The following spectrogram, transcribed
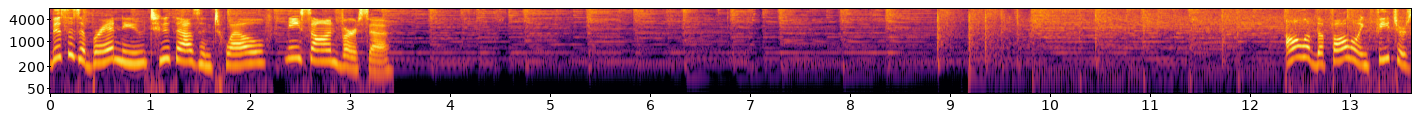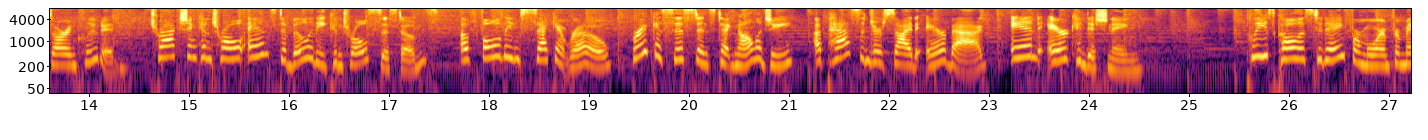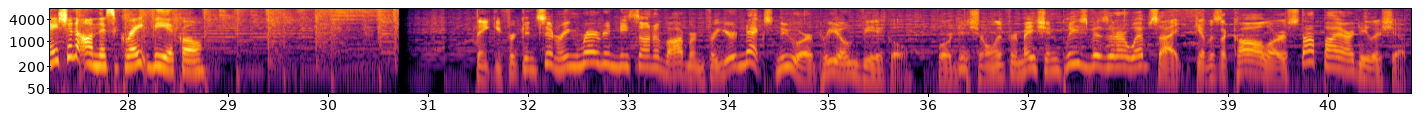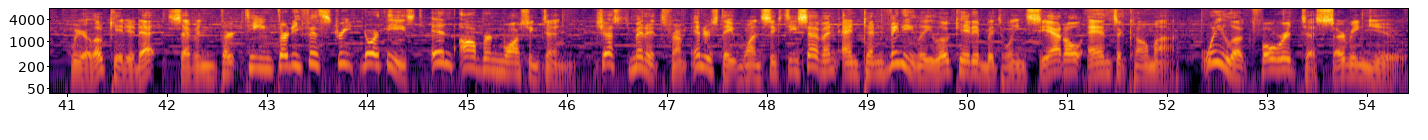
This is a brand new 2012 Nissan Versa. All of the following features are included traction control and stability control systems, a folding second row, brake assistance technology, a passenger side airbag, and air conditioning. Please call us today for more information on this great vehicle. Thank you for considering Rairdon Nissan of Auburn for your next new or pre-owned vehicle. For additional information, please visit our website, give us a call, or stop by our dealership. We are located at 713 35th Street Northeast in Auburn, Washington, just minutes from Interstate 167 and conveniently located between Seattle and Tacoma. We look forward to serving you.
